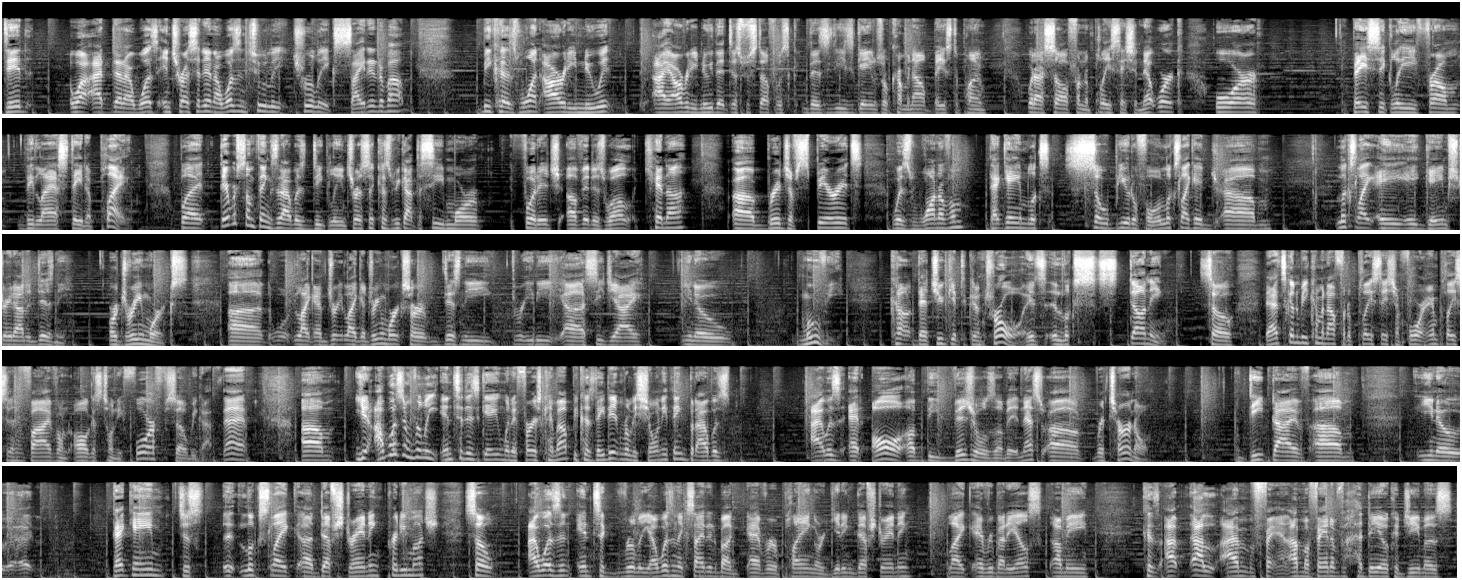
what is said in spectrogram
did, well, I, that I was interested in. I wasn't truly truly excited about because one, I already knew it. I already knew that this was stuff was this, these games were coming out based upon what I saw from the PlayStation Network or basically from the last state of play. But there were some things that I was deeply interested because we got to see more footage of it as well. Kena, uh, Bridge of Spirits was one of them. That game looks so beautiful. It looks like a um, looks like a, a game straight out of Disney or DreamWorks, uh, like a like a DreamWorks or Disney 3D uh, CGI, you know, movie that you get to control. It's it looks stunning. So that's going to be coming out for the PlayStation 4 and PlayStation 5 on August 24th. So we got that. Um, yeah, I wasn't really into this game when it first came out because they didn't really show anything, but I was, I was at all of the visuals of it, and that's uh, Returnal, deep dive. Um, you know, uh, that game just it looks like uh, Death Stranding pretty much. So I wasn't into really. I wasn't excited about ever playing or getting Death Stranding like everybody else. I mean because I, I am a fan. I'm a fan of Hideo Kojima's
